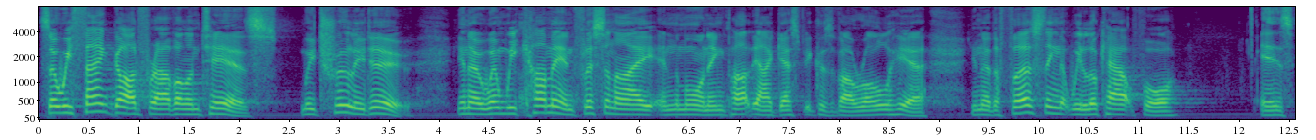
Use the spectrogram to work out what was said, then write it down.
So, we thank God for our volunteers. We truly do. You know, when we come in, Fliss and I in the morning, partly I guess because of our role here, you know, the first thing that we look out for is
